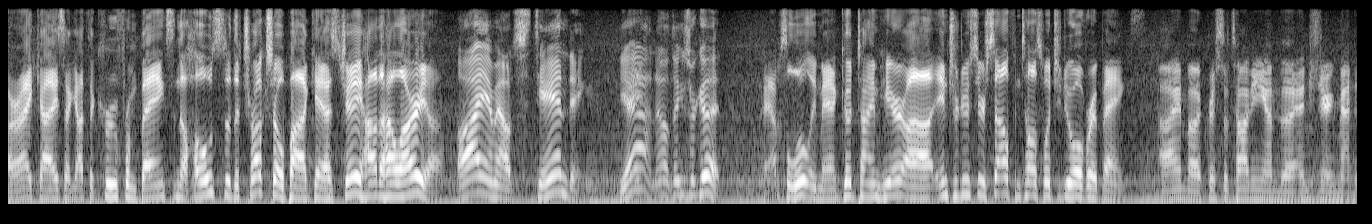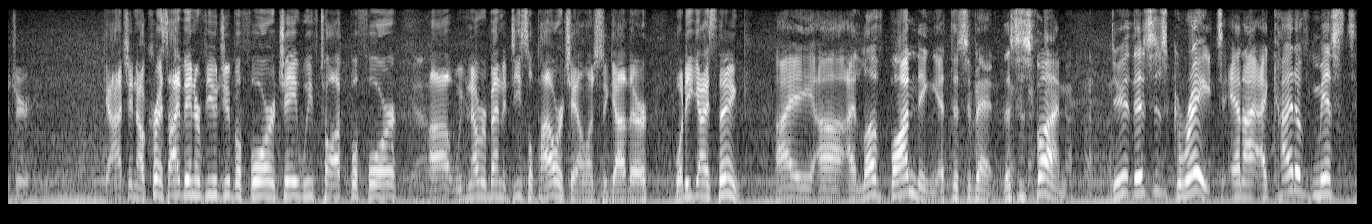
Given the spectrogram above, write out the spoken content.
All right, guys, I got the crew from Banks and the host of the Truck Show podcast. Jay, how the hell are you? I am outstanding. Yeah, no, things are good. Absolutely, man. Good time here. Uh, introduce yourself and tell us what you do over at Banks. I'm uh, Chris Otani. I'm the engineering manager. Gotcha. Now, Chris, I've interviewed you before. Jay, we've talked before. Uh, we've never been a Diesel Power Challenge together. What do you guys think? I uh, I love bonding at this event. This is fun, dude. This is great, and I, I kind of missed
